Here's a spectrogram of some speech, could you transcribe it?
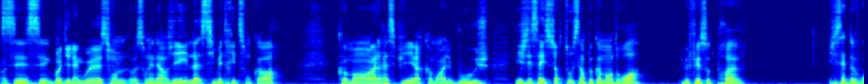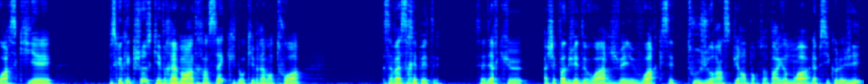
c'est- c'est Body language. son, son énergie, la symétrie de son corps, comment elle respire, comment elle bouge. Et j'essaye surtout, c'est un peu comme en droit, le faisceau de preuve. J'essaie de voir ce qui est. Parce que quelque chose qui est vraiment intrinsèque, donc qui est vraiment toi, ça va se répéter. C'est-à-dire que à chaque fois que je vais te voir, je vais voir que c'est toujours inspirant pour toi. Par exemple, moi, la psychologie,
